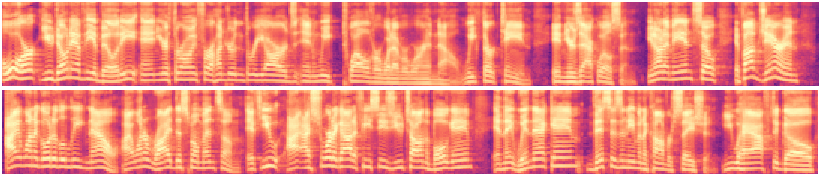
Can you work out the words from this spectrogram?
or you don't have the ability and you're throwing for 103 yards in week 12 or whatever we're in now, week 13 in your Zach Wilson. You know what I mean? So if I'm Jaren, I want to go to the league now. I want to ride this momentum. If you, I, I, swear to God, if he sees Utah in the bowl game and they win that game, this isn't even a conversation. You have to go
